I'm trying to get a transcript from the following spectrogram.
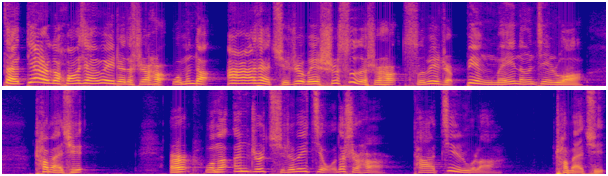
在第二个黄线位置的时候，我们的 RSI 取值为十四的时候，此位置并没能进入超买区；而我们 N 值取值为九的时候，它进入了超买区。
